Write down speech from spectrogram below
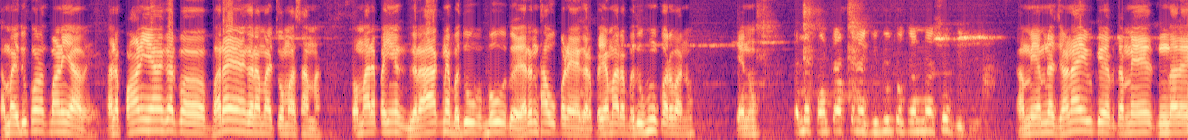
અમારી દુકાનમાં પાણી આવે. અને પાણી આગળ ભરાય આગળ અમારે ચોમાસામાં. તો અમારે પછી ગ્રાહકને બધું બહુ હેરાન થવું પડે આગળ પછી અમારે બધું શું કરવાનું એનું? તમે કોન્ટ્રાક્ટરને કીધું તો તેમને શું કીધું? અમે એમને જણાવ્યું કે તમે તમારે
